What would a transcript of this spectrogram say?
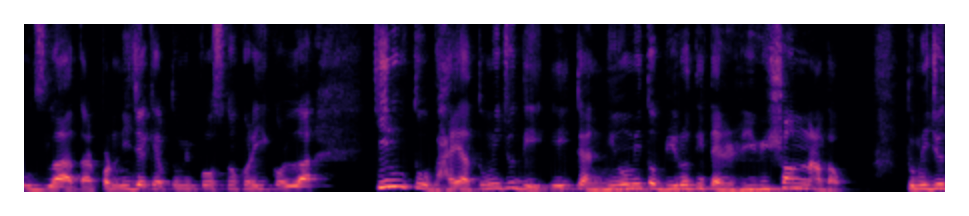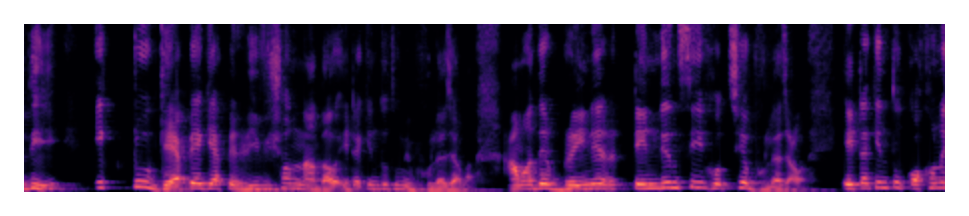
বুঝলা, তারপর নিজেকে তুমি প্রশ্ন করে ই করলা। কিন্তু ভাইয়া, তুমি যদি এইটা নিয়মিত বিরতিতে রিভিশন না দাও তুমি যদি একটু গ্যাপে গ্যাপে রিভিশন না দাও, এটা কিন্তু তুমি ভুলে যাবা। আমাদের ব্রেইনের টেন্ডেন্সি হচ্ছে ভুলে যাওয়া। এটা কিন্তু কখনো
